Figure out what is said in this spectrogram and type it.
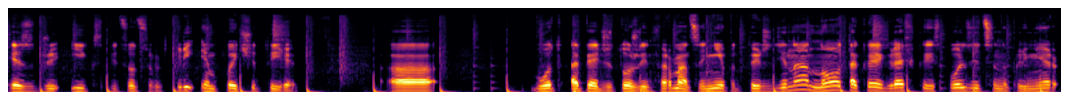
SGX 543 MP4. Вот, опять же, тоже информация не подтверждена, но такая графика используется, например,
